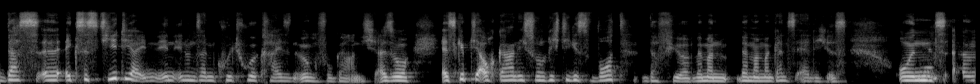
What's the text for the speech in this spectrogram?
das äh, existiert ja in, in, in unseren Kulturkreisen irgendwo gar nicht. Also es gibt ja auch gar nicht so ein richtiges Wort dafür, wenn man, wenn man mal ganz ehrlich ist. Und ja. ähm,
